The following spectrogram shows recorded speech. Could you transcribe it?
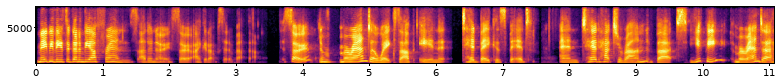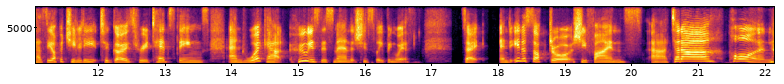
maybe these are going to be our friends. I don't know. So I get upset about that. So Miranda wakes up in Ted Baker's bed. And Ted had to run, but yippee, Miranda has the opportunity to go through Ted's things and work out who is this man that she's sleeping with. So and in a sock drawer, she finds, uh, ta da, porn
